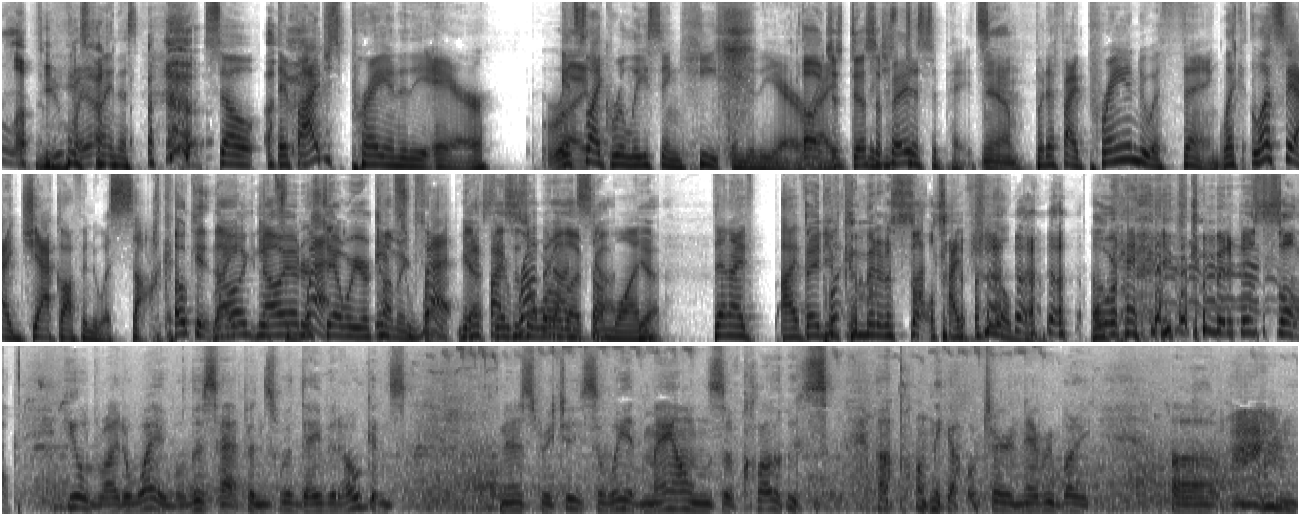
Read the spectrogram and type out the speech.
love you, me man. explain this. So if I just pray into the air, Right. it's like releasing heat into the air. Oh, it right? just It dissipates? just dissipates. Yeah. But if I pray into a thing, like let's say I jack off into a sock. Okay, now right? I- now I understand wet. where you're coming it's from. Wet. Yes, and this if is I a rub it world on I've someone, Yeah. then I've I've Then you've committed assault. I, have healed them. or Okay. you've committed assault. healed right away. Well, this happens with David Hogan's ministry too. So we had mounds of clothes up on the altar, and everybody uh,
